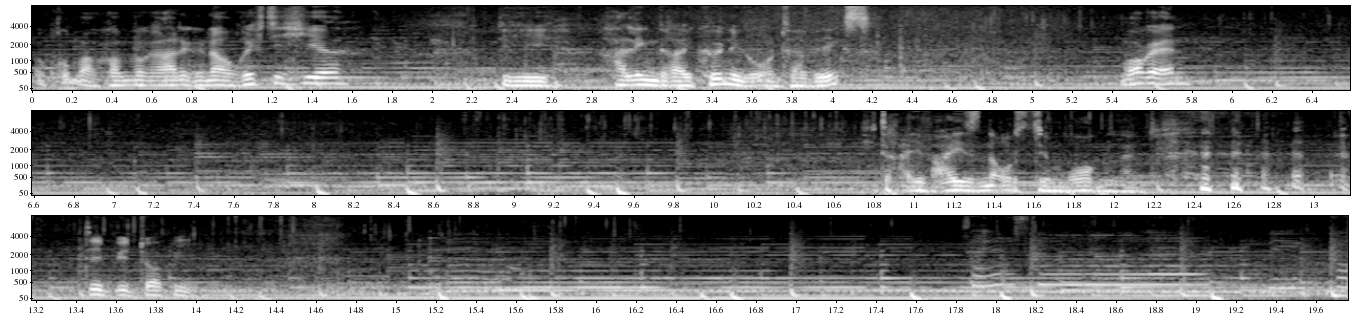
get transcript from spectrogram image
Und guck mal, kommen wir gerade genau richtig hier. Die Halligen Drei Könige unterwegs. Morgen. Drei Weisen aus dem Morgenland. Tippitoppi. Please do not let me go.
